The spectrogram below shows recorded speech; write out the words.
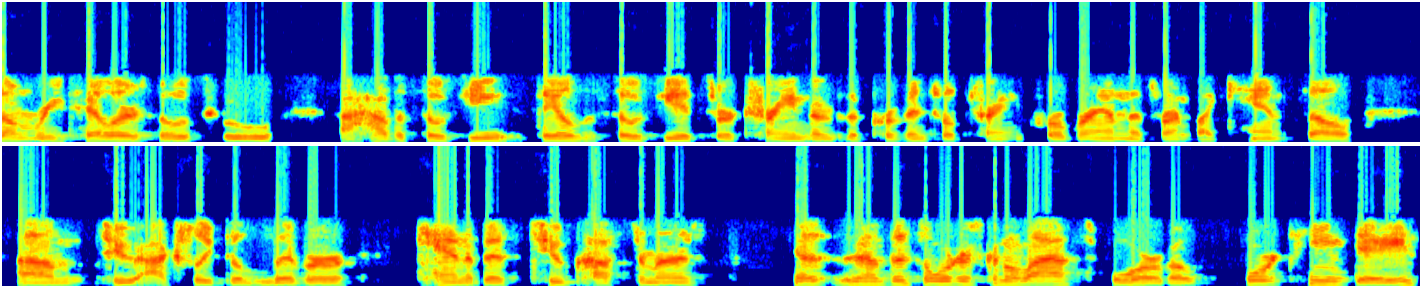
some retailers, those who have associate sales associates or trained under the provincial training program that's run by CannSell, um, to actually deliver cannabis to customers. Now, this order is going to last for about 14 days,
